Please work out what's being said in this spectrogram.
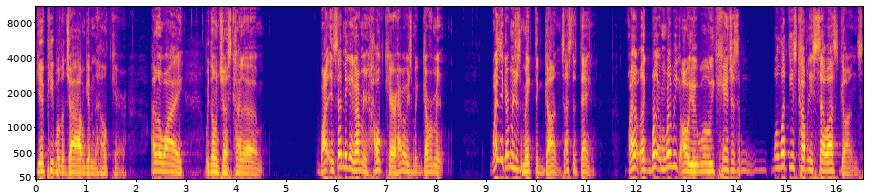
give people the job and give them the health care. I don't know why we don't just kind of why instead of making government health care, how about we just make government? Why does the government just make the guns? That's the thing. Why like what? What do we? Oh, you well, we can't just. Well, let these companies sell us guns.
